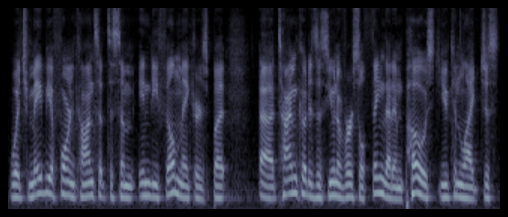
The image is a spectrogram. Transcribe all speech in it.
which may be a foreign concept to some indie filmmakers, but uh, time code is this universal thing that in post you can like just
